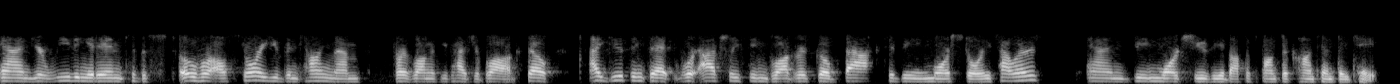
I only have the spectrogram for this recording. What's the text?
and you're weaving it into the overall story you've been telling them for as long as you've had your blog. So I do think that we're actually seeing bloggers go back to being more storytellers and being more choosy about the sponsored content they take.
